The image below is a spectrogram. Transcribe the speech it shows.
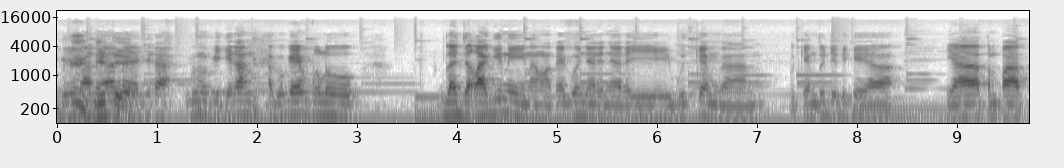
Gue Gitu aneh-aneh ya? kira. Gue mau pikiran aku kayak perlu belajar lagi nih. Nah makanya gue nyari-nyari bootcamp kan. Bootcamp tuh jadi kayak ya tempat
